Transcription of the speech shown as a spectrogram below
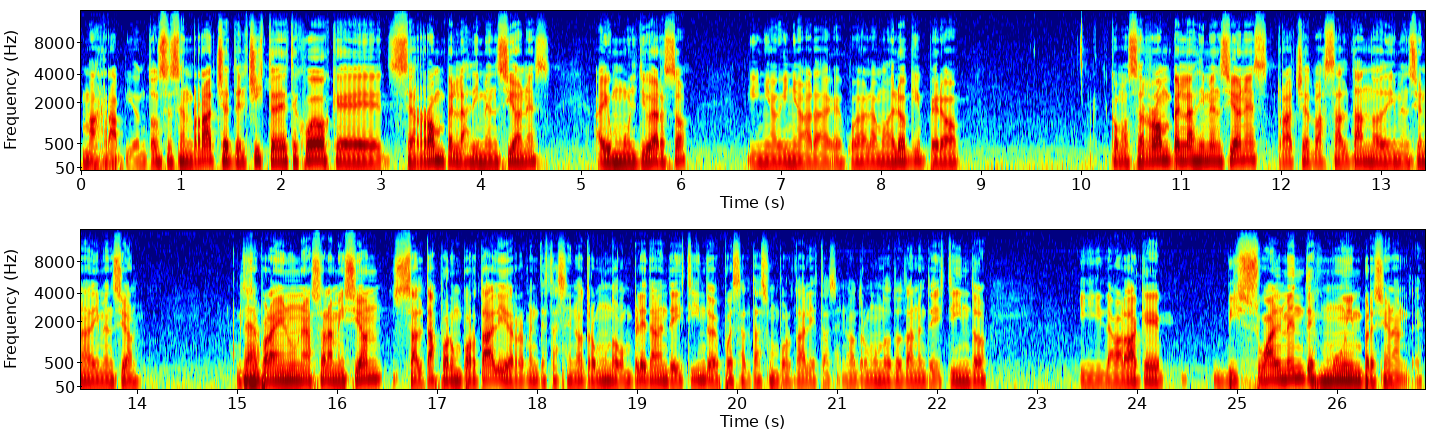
más rápido. Entonces en Ratchet el chiste de este juego es que se rompen las dimensiones, hay un multiverso, guiño guiño ahora que después hablamos de Loki, pero como se rompen las dimensiones, Ratchet va saltando de dimensión a dimensión. Entonces Claro. por ahí en una sola misión saltás por un portal y de repente estás en otro mundo completamente distinto, después saltás un portal y estás en otro mundo totalmente distinto. Y la verdad que visualmente es muy impresionante.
